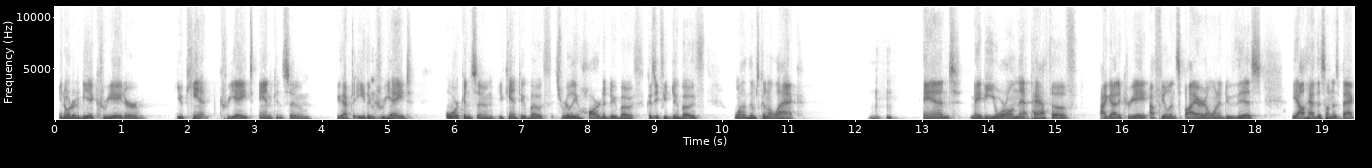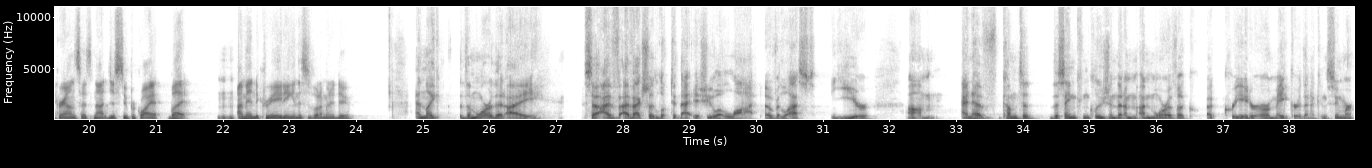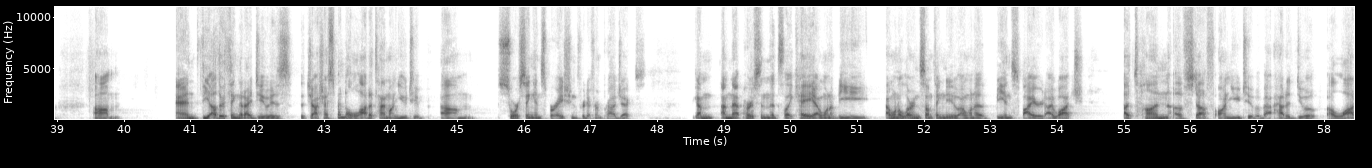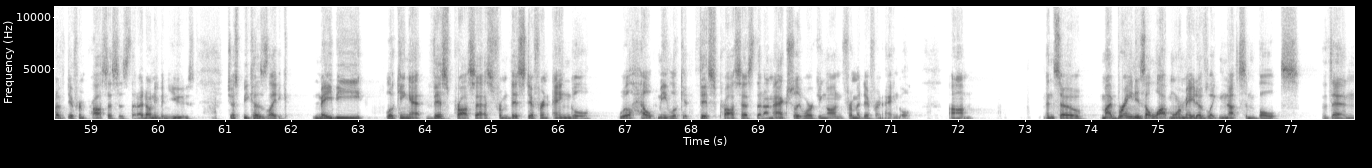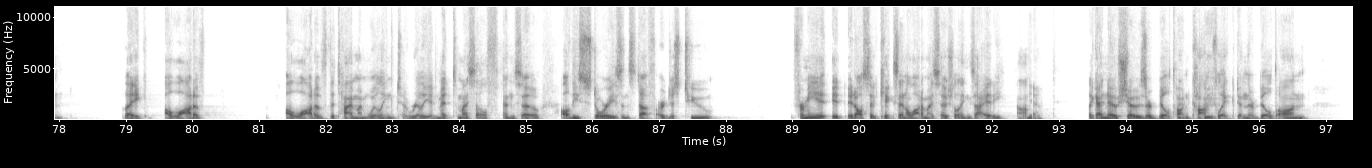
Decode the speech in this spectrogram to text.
in order to be a creator, you can't create and consume. You have to either Mhm. create or consume. You can't do both. It's really hard to do both because if you do both, one of them's going to lack. hmm And maybe you're on that path of, I got to create. I feel inspired. I want to do this. Yeah, I'll have this on his background so it's not just super quiet, but hmm I'm into creating and this is what I'm going to do. and like the more that i so i've i've actually looked at that issue a lot over the last year um and have come to the same conclusion that i'm i'm more of a, a creator or a maker than a consumer um and the other thing that i do is josh i spend a lot of time on youtube um sourcing inspiration for different projects. I'm i'm that person that's like hey i want to be i want to learn something new. I want to be inspired. I watch a ton of stuff on YouTube about how to do a lot of different processes that I don't even use just because like maybe looking at this process from this different angle will help me look at this process that I'm actually working on from a different angle. Um and so my brain is a lot more made of like nuts and bolts than like a lot of a lot of the time I'm willing to really admit to myself. And so all these stories and stuff are just too for me it it, it also kicks in a lot of my social anxiety. Um Yeah. like I know shows are built on conflict and they're built on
